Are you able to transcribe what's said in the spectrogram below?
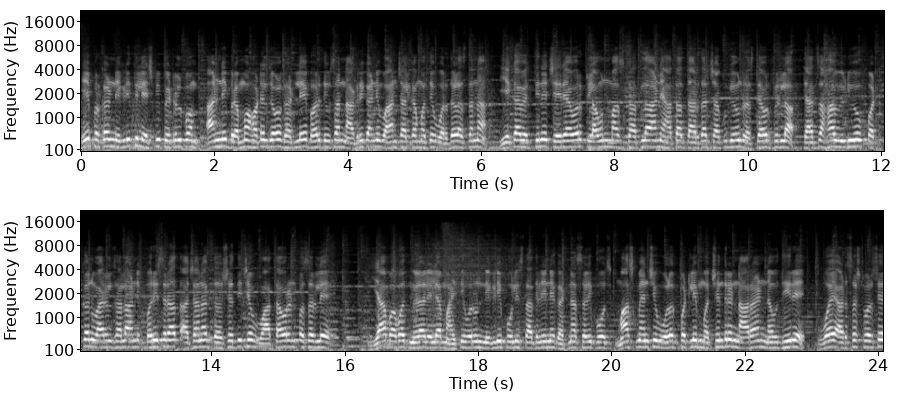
हे प्रकरण निगडीतील एच पी पेट्रोल पंप आणि ब्रह्मा हॉटेलजवळ घडले. भर दिवसा नागरिक आणि वाहन चालकामध्ये वर्दळ असताना एका व्यक्तीने चेहऱ्यावर क्लाउन मास्क घातला आणि हातात धारदार चाकू घेऊन रस्त्यावर फिरला. त्याचा हा व्हिडिओ पटकन व्हायरल झाला आणि परिसरात अचानक दहशतीचे वातावरण पसरले. याबाबत मिळालेल्या माहितीवरून निगडी पोलीस तातडीने घटनास्थळी पोहोच. मास्कमॅनची ओळख पटली मच्छिंद्र नारायण नवधिरे. वय अडसष्ट वर्षे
